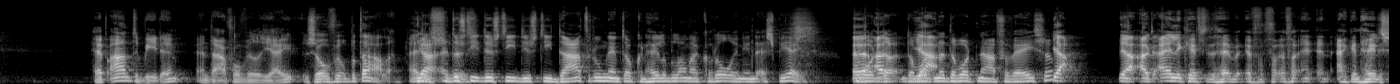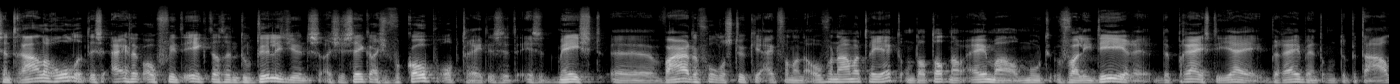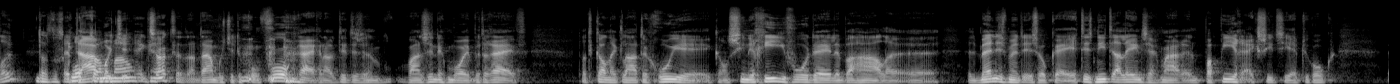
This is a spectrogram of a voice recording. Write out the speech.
heb aan te bieden... en daarvoor wil jij zoveel betalen. Hè, ja, en dus, die, dus, die, dus die dataroom neemt ook een hele belangrijke rol in in de SPA. Daar Eh, wordt, uit- daar, daar ja. wordt, daar wordt naar verwezen. Ja, ja, uiteindelijk heeft het eigenlijk een hele centrale rol. Het is eigenlijk ook, vind ik, dat een due diligence, als je, zeker als je voor koper optreedt, is het, is het meest eh, waardevolle stukje eigenlijk van een overnametraject. Omdat dat nou eenmaal moet valideren de prijs die jij bereid bent om te betalen. Dat En klopt daar moet je, exact, daar, daar moet je de comfort krijgen. Nou, dit is een waanzinnig mooi bedrijf. Dat kan ik laten groeien. Ik kan synergievoordelen behalen. Eh, het management is oké. Het is niet alleen zeg maar een papieren exercitie. Je hebt natuurlijk ook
